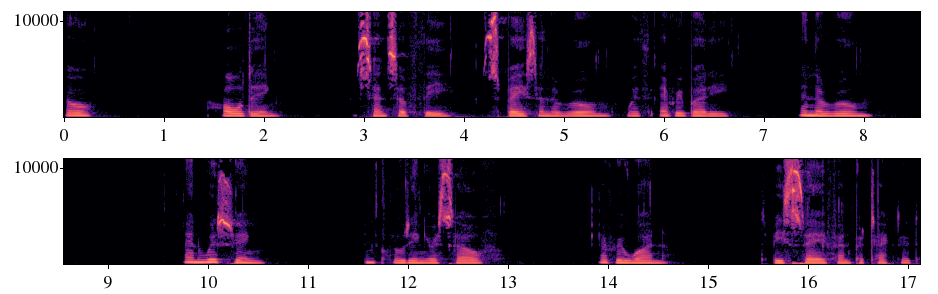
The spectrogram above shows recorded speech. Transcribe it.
So, holding a sense of the space in the room with everybody in the room and wishing including yourself, everyone, to be safe and protected.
